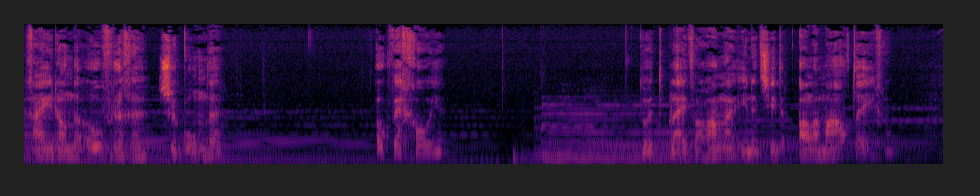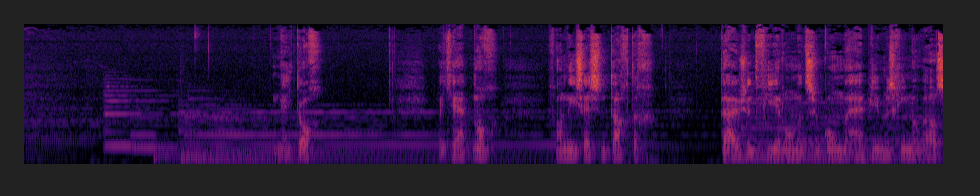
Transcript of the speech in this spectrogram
ga je dan de overige seconden ook weggooien? Door te blijven hangen in het zit allemaal tegen? Nee, toch? Want je hebt nog van die 86.400 seconden, heb je misschien nog wel 86.390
